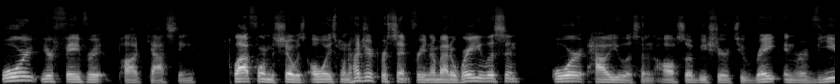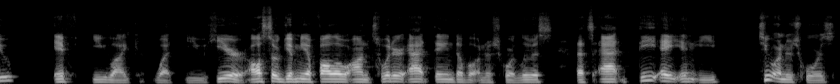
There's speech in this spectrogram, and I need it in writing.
or your favorite podcasting platform. The show is always 100% free, no matter where you listen or how you listen. And also be sure to rate and review if you like what you hear. Also, give me a follow on Twitter at Dane double underscore Lewis. That's at D A N E two underscores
